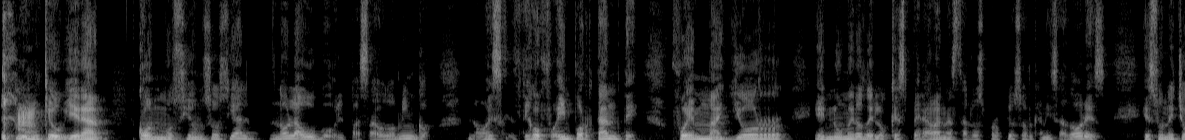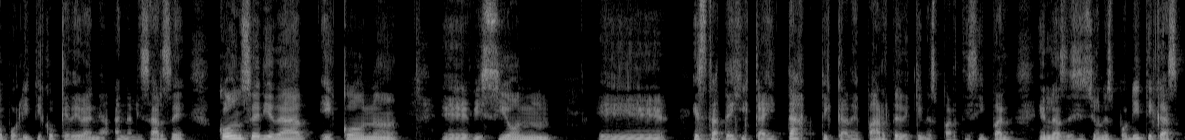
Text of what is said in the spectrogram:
que hubiera conmoción social. No la hubo el pasado domingo. No es, digo, fue importante, fue mayor en número de lo que esperaban hasta los propios organizadores. Es un hecho político que debe analizarse con seriedad y con eh, visión eh, estratégica y táctica de parte de quienes participan en las decisiones políticas.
